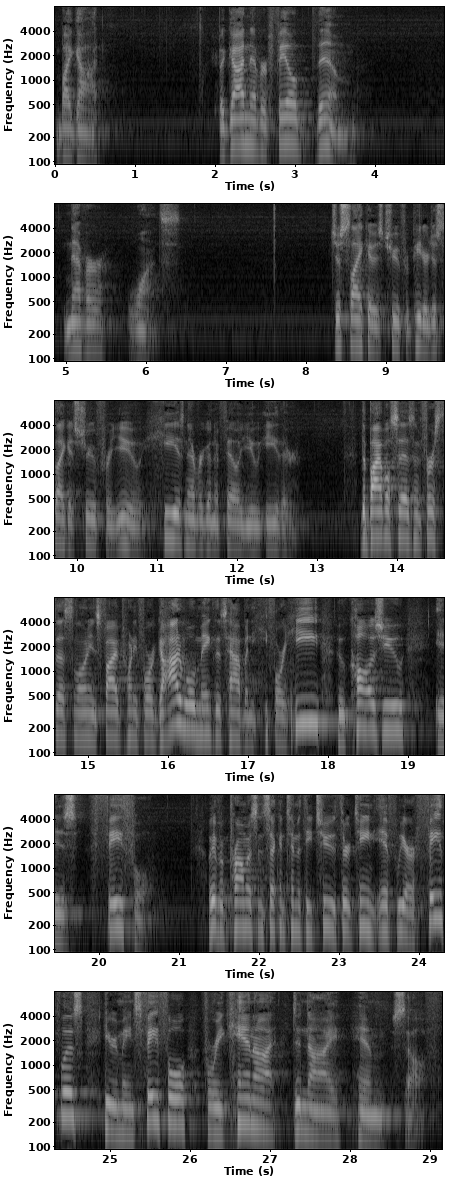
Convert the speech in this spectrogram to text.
by God. But God never failed them Never once. just like it was true for Peter, just like it's true for you, he is never going to fail you either. The Bible says in 1 Thessalonians 5:24, God will make this happen, for he who calls you is faithful. We have a promise in 2 Timothy 2:13, if we are faithless, he remains faithful, for he cannot deny himself.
